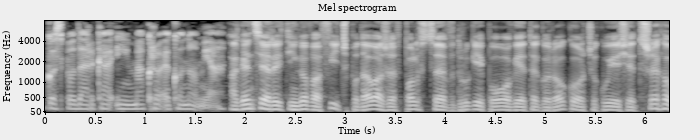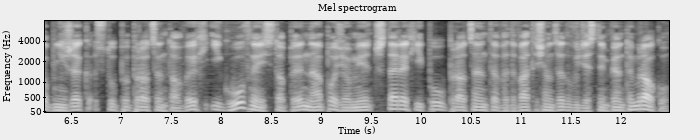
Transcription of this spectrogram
Gospodarka i makroekonomia. Agencja ratingowa Fitch podała, że w Polsce w drugiej połowie tego roku oczekuje się trzech obniżek stóp procentowych i głównej stopy na poziomie 4,5% w 2025 roku.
